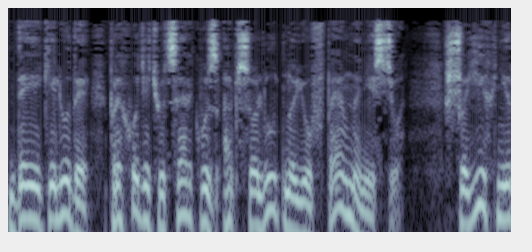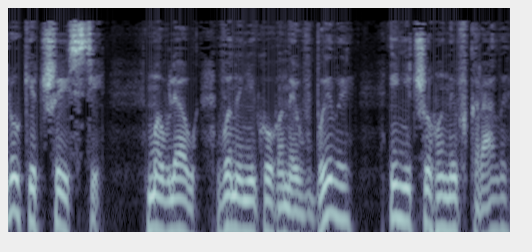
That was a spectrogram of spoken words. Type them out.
Деякі люди приходять у церкву з абсолютною впевненістю, що їхні руки чисті, мовляв, вони нікого не вбили і нічого не вкрали.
